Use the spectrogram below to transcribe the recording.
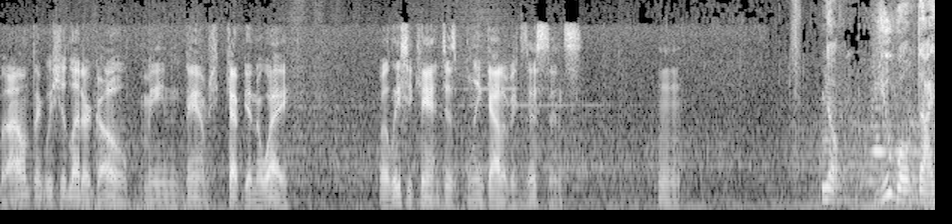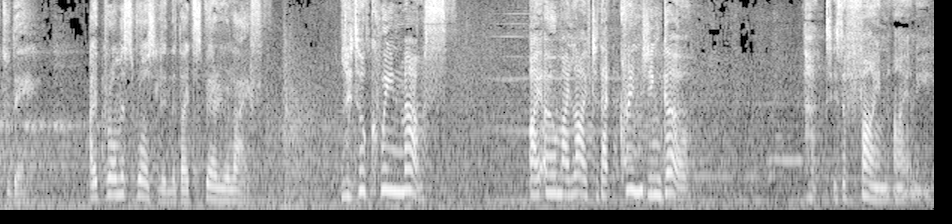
But I don't think we should let her go. I mean, damn, she kept getting away. Well, at least she can't just blink out of existence. Hmm. No, you won't die today. I promised Roslyn that I'd spare your life. Little Queen Mouse. I owe my life to that cringing girl. That is a fine irony.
